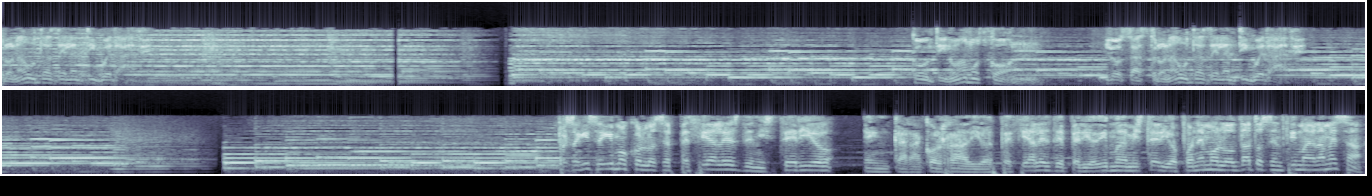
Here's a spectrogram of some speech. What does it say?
Astronautas de la antigüedad. Continuamos con Los astronautas de la antigüedad. Pues aquí seguimos con los especiales de misterio en Caracol Radio, especiales de periodismo de misterio. Ponemos los datos encima de la mesa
